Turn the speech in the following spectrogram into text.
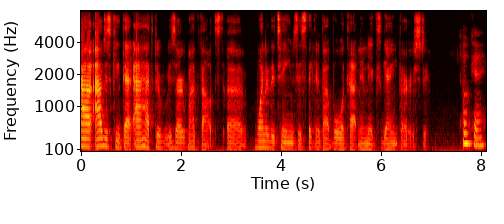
I, I'll just keep that. I have to reserve my thoughts. Uh, one of the teams is thinking about boycotting the next game Thursday. Okay.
